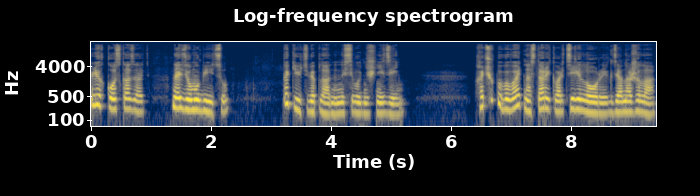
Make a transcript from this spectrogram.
Легко сказать. Найдем убийцу. Какие у тебя планы на сегодняшний день? Хочу побывать на старой квартире Лоры, где она жила,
